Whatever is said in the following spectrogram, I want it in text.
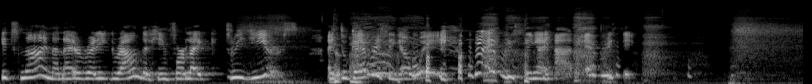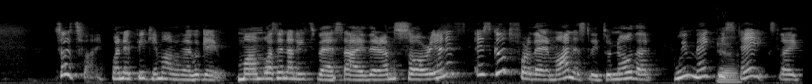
it's nine, and I already grounded him for like three years. I took everything away, everything I had, everything. So it's fine. When I pick him up, I'm like, okay, mom wasn't at its best either. I'm sorry, and it's it's good for them, honestly, to know that we make Yeah. mistakes, like,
